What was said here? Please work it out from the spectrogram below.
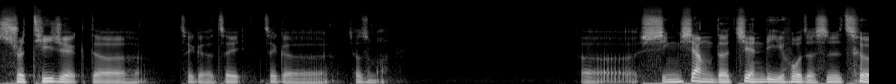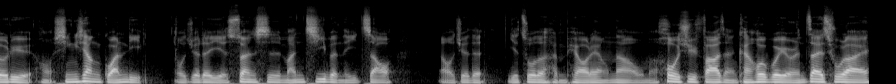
strategic 的这个这这个叫什么？呃，形象的建立或者是策略哦，形象管理，我觉得也算是蛮基本的一招。那我觉得也做得很漂亮。那我们后续发展看会不会有人再出来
